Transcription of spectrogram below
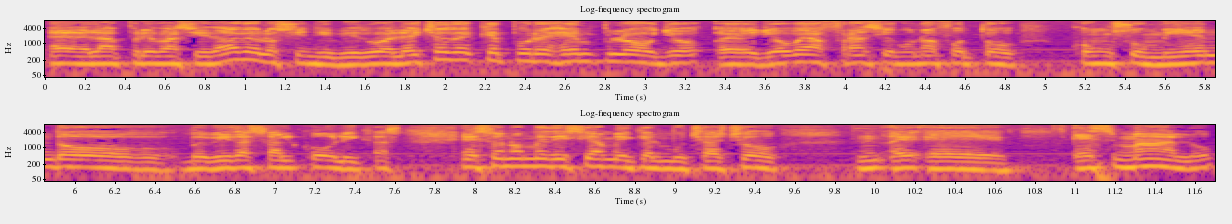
eh, la privacidad de los individuos. El hecho de que, por ejemplo, yo, eh, yo vea a Francia en una foto consumiendo bebidas alcohólicas, eso no me dice a mí que el muchacho eh, es malo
